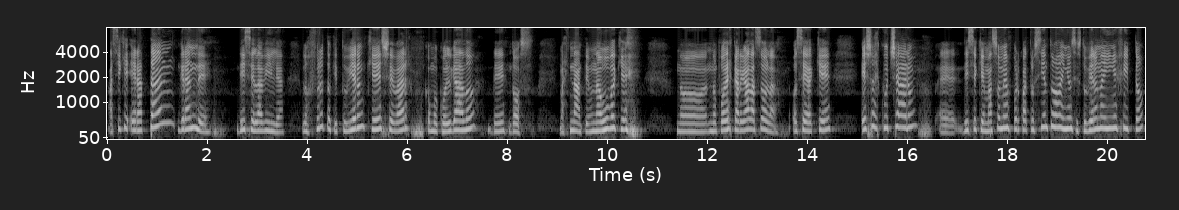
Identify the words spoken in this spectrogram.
Así que era tan grande, dice la Biblia, los frutos que tuvieron que llevar como colgado de dos. Imagínate, una uva que no, no puedes cargarla sola. O sea que ellos escucharon, eh, dice que más o menos por 400 años estuvieron ahí en Egipto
